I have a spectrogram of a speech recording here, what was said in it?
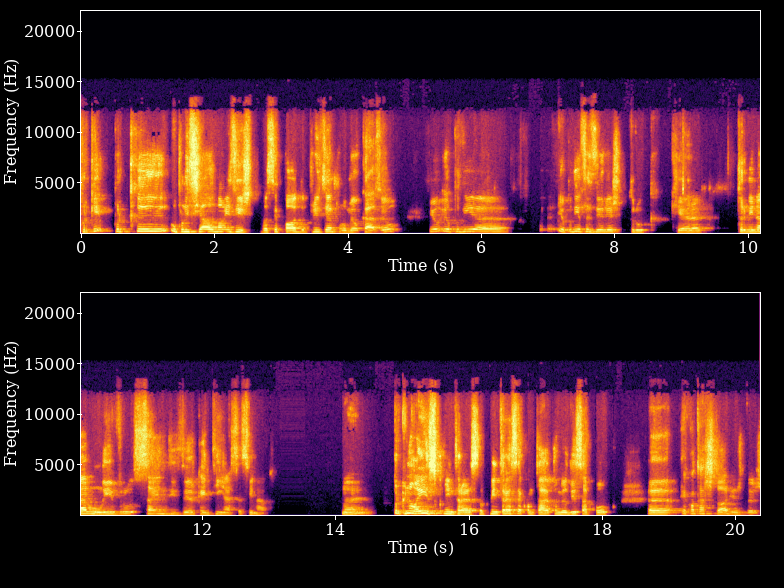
porquê? Porque o policial não existe. Você pode, por exemplo, no meu caso, eu, eu, eu, podia, eu podia fazer este truque que era terminar um livro sem dizer quem tinha assassinado. Não é? Porque não é isso que me interessa. O que me interessa é contar, como eu disse há pouco, uh, é contar histórias das,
